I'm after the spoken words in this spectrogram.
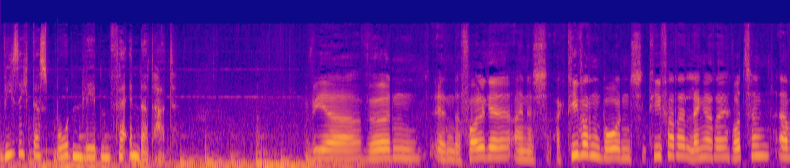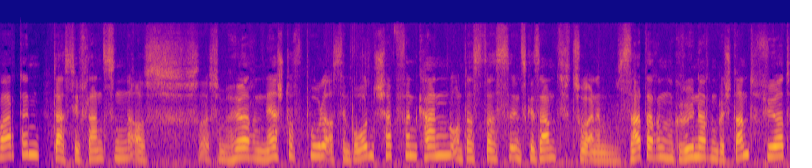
wie sich das Bodenleben verändert hat. Wir würden in der Folge eines aktiveren Bodens tiefere, längere Wurzeln erwarten, dass die Pflanzen aus, aus einem höheren Nährstoffpool aus dem Boden schöpfen kann und dass das insgesamt zu einem satteren, grüneren Bestand führt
